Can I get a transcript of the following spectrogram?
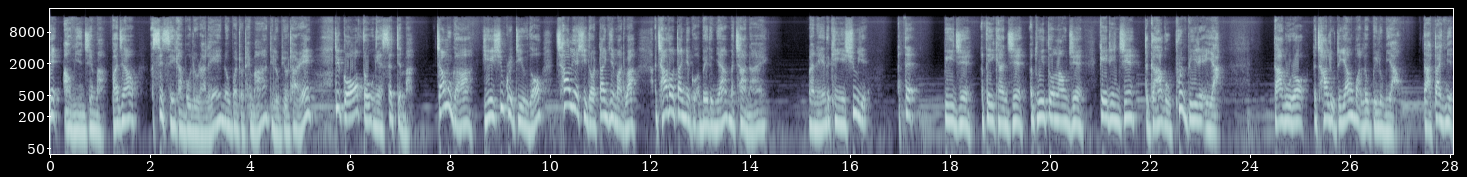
တဲ့အောင်မြင်ခြင်းမှာဘာကြောင့် အစစ်ဆေးခံဖို့လိုတာလဲနှုတ်ဘတ်တော်ထဲမှာဒီလိုပြောထားတယ်။တစ်ကော3ငယ်7မှာအကြောင်းမူကားယေရှုခရစ်တည်ဟူသောခြားလျက်ရှိသောတိုက်မြစ်မှာတပါအခြားသောတိုက်မြစ်ကိုအဘယ်သူများမချနိုင်။မှန်တယ်သခင်ယေရှုရဲ့အသက်ပေးခြင်းအသေးခံခြင်းအသွေးသွန်းလောင်းခြင်းကယ်တင်ခြင်းတကားကိုဖွင့်ပေးတဲ့အရာ။ဒါကိုတော့တခြားလူတယောက်မှလုပ်ပေးလို့မရအောင်ဒါတိုက်မြစ်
